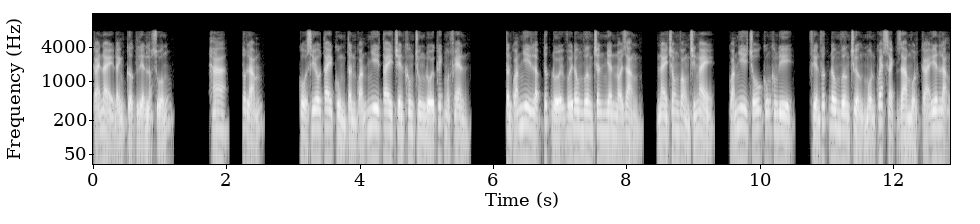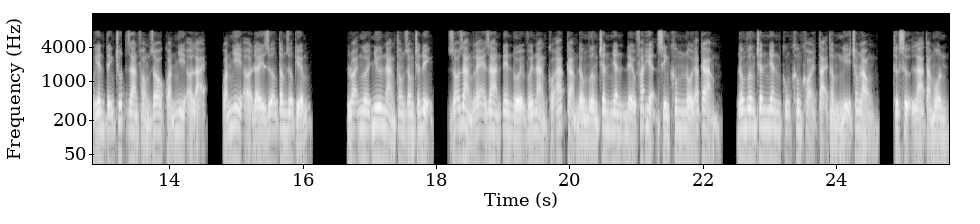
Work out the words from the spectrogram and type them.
cái này đánh cược liền lập xuống. Ha, tốt lắm. Cổ siêu tay cùng tần quán nhi tay trên không trung đối kích một phen. Tần quán nhi lập tức đối với đông vương chân nhân nói rằng, này trong vòng chín ngày, quán nhi chỗ cũng không đi, phiền phức đông vương trưởng môn quét sạch ra một cái yên lặng yên tĩnh chút gian phòng do quán nhi ở lại, quán nhi ở đây dưỡng tâm dưỡng kiếm. Loại người như nàng thong dong chấn định, rõ ràng lẽ ra nên đối với nàng có ác cảm đông vương chân nhân đều phát hiện sinh không nổi ác cảm, đông vương chân nhân cũng không khỏi tại thẩm nghĩ trong lòng, thực sự là tà môn,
